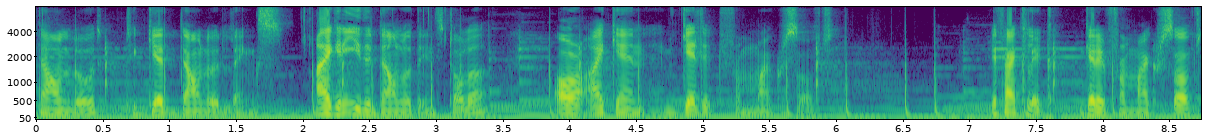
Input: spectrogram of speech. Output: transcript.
download to get download links. I can either download the installer or I can get it from Microsoft. If I click get it from Microsoft,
